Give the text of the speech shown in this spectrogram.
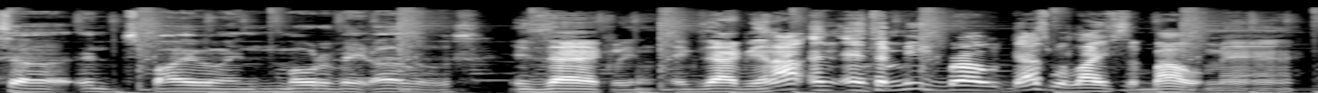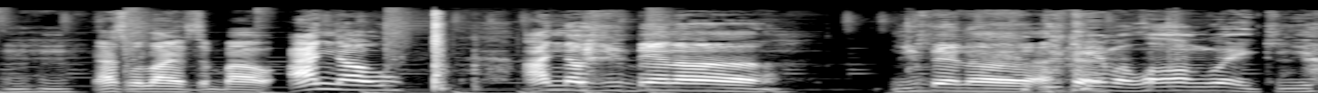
to inspire and motivate others. exactly, exactly. And, I, and and to me, bro, that's what life's about, man. Mm-hmm. That's what life's about. I know, I know you've been uh, you've been uh, We came a long way, Keith.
